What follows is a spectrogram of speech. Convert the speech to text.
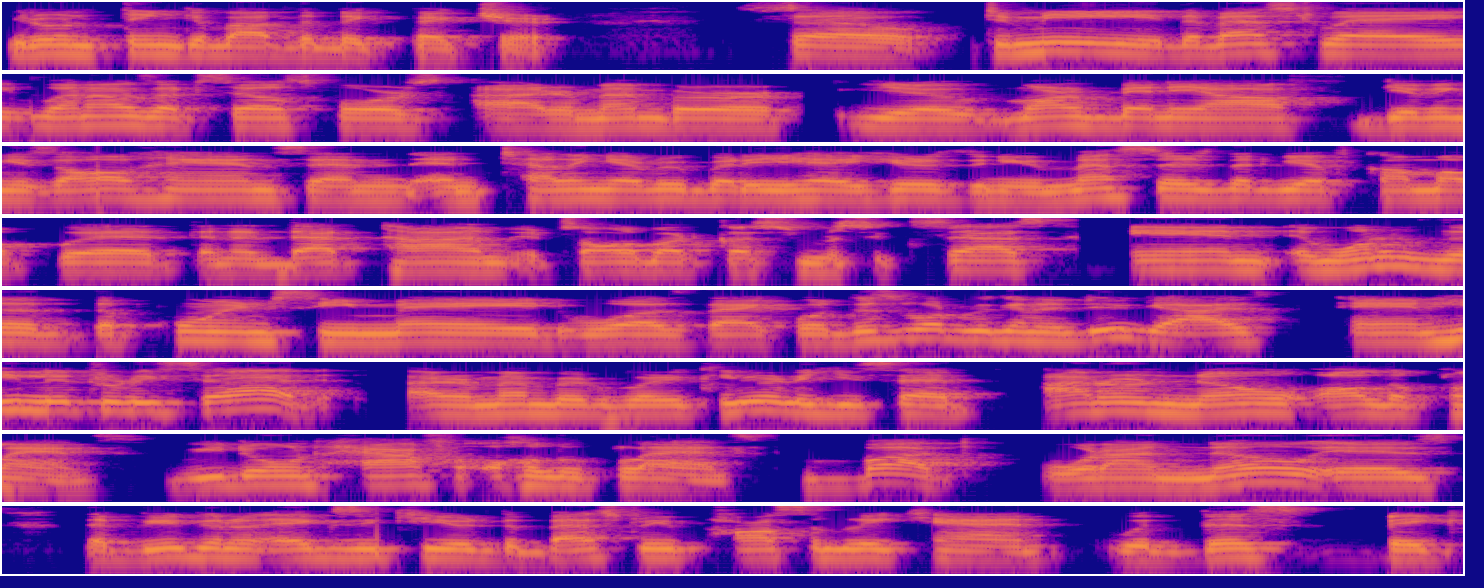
you don't think about the big picture. So to me, the best way when I was at Salesforce, I remember, you know, Mark Benioff giving his all hands and, and telling everybody, hey, here's the new message that we have come up with. And at that time, it's all about customer success. And one of the, the points he made was like, well, this is what we're going to do, guys. And he literally said, I remembered very clearly, he said, I don't know all the plans. We don't have all the plans. But what I know is that we're going to execute the best we possibly can with this big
